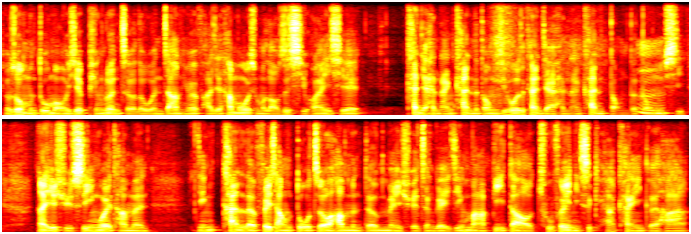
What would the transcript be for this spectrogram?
有时候我们读某一些评论者的文章，你会发现他们为什么老是喜欢一些看起来很难看的东西，或者看起来很难看懂的东西。嗯。那也许是因为他们已经看了非常多之后，他们的美学整个已经麻痹到，除非你是给他看一个他。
